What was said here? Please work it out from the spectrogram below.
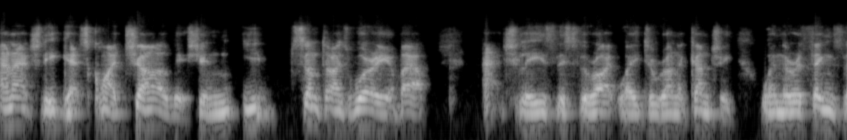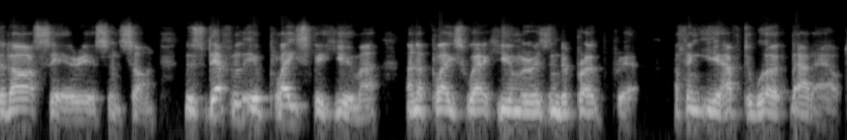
and actually, it gets quite childish, and you sometimes worry about actually, is this the right way to run a country when there are things that are serious and so on? There's definitely a place for humor and a place where humor isn't appropriate. I think you have to work that out.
